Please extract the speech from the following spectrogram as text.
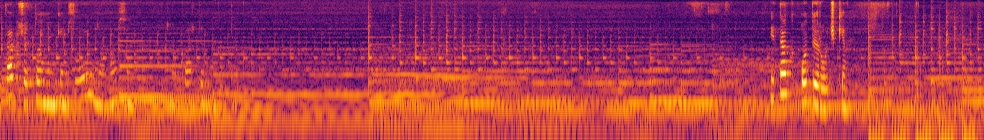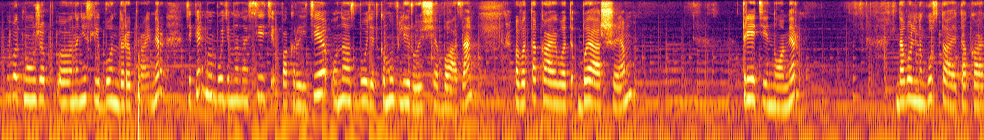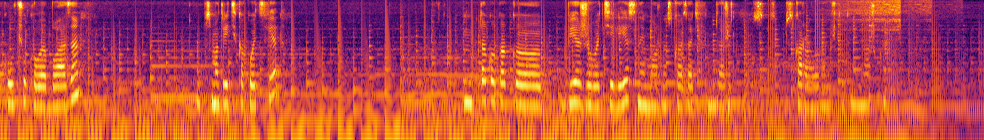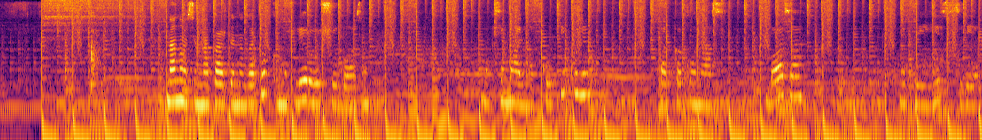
Также тоненьким слоем наносим на каждый ноготок. Итак, обе ручки. Ну вот мы уже э, нанесли бондер и праймер. Теперь мы будем наносить покрытие. У нас будет камуфлирующая база. Вот такая вот BHM. Третий номер. Довольно густая такая каучуковая база. Посмотрите, какой цвет. Такой как э, бежево-телесный, можно сказать, даже с, с коралловым что-то немножко. Наносим на каждый ноготок камуфлирующую базу. Максимально в кутикуле, так как у нас база это и есть цвет.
